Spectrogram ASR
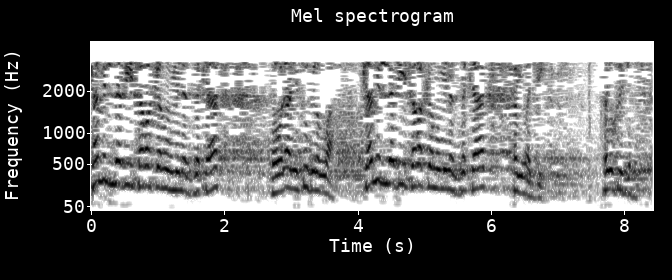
كم الذي تركه من الزكاة وهو الآن يتوب إلى الله كم الذي تركه من الزكاة فيؤديه فيخرجه.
